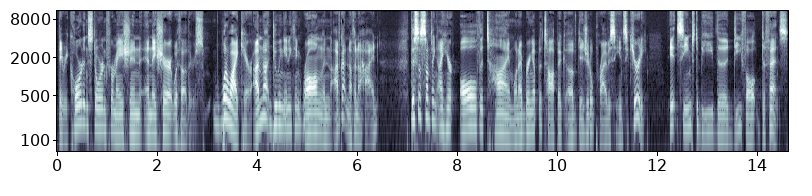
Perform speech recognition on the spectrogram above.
they record and store information, and they share it with others. What do I care? I'm not doing anything wrong, and I've got nothing to hide. This is something I hear all the time when I bring up the topic of digital privacy and security. It seems to be the default defense.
